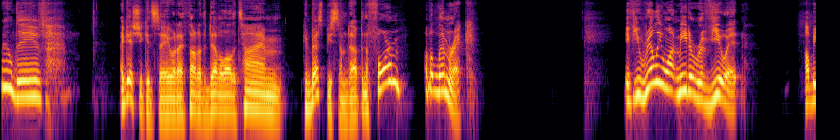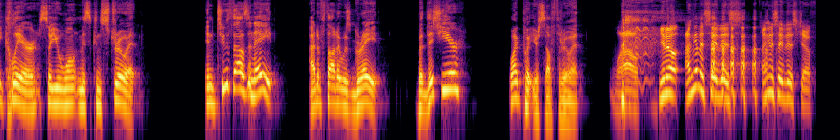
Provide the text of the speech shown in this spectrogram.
Well, Dave, I guess you could say what I thought of the devil all the time can best be summed up in the form of a limerick. If you really want me to review it, I'll be clear so you won't misconstrue it. In 2008, I'd have thought it was great, but this year, why put yourself through it? Wow. you know, I'm gonna say this. I'm gonna say this, Jeff.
